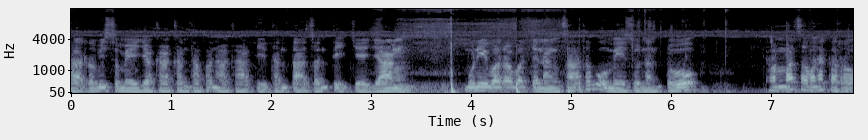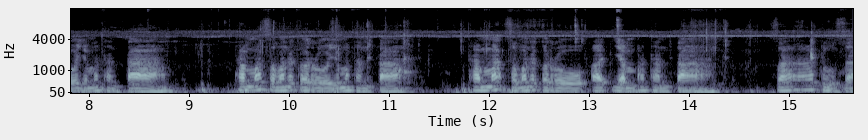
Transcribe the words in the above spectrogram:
ถารวิสเมยคาคันทพนาคาติทันตาสันติเจยัง มุนีวรวัจนังสาธโวเมสุนันตุธรรมะสวนกโรยมัทันตาธรรมะสวนกโรยมัทันตาธรรมะสวนกโรอยัมพัทันตา สาธุสา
